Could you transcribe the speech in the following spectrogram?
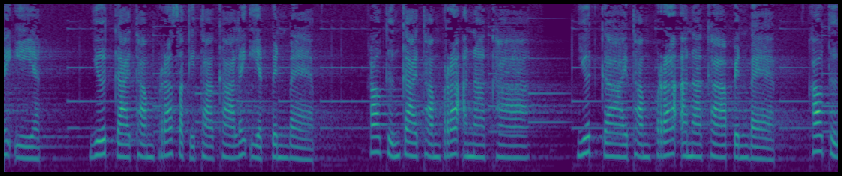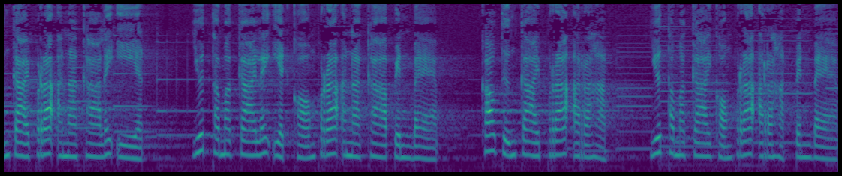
ละเอียด ยึดกายธรรมพระสกิทาคาละเอียดเป็นแบบ เข้าถึงกายธรรมพระอนาคา ยึดกายธรรมพระอนาคาเป็นแบบ เข้าถึงกายพระอนาคาละเอียด ยึดธรรมกายละเอียดของพระอนาคาเป็นแบบ เข้าถึงกายพระอรหัตยึดธรรมกายของพระอรหัตเป็นแบบ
